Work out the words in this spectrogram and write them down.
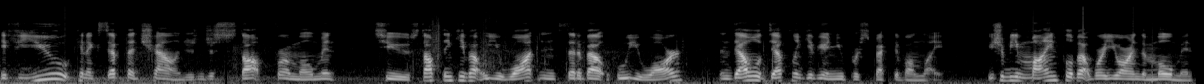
If you can accept that challenge and just stop for a moment to stop thinking about what you want and instead about who you are, then that will definitely give you a new perspective on life. You should be mindful about where you are in the moment,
